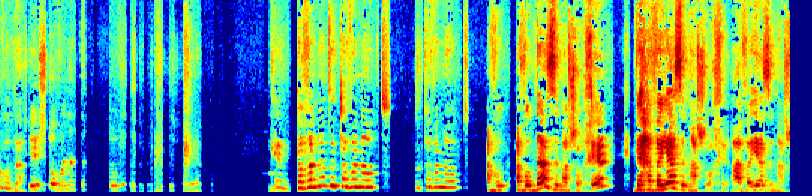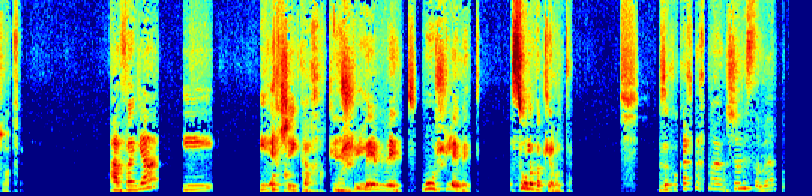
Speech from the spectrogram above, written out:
עבודה. כשיש תובנה צריך לכתוב אותה ובאמת לשלח אותה. כן, תובנות זה תובנות, זה תובנות. עבוד, עבודה זה משהו אחר, והוויה זה משהו אחר. ההוויה זה משהו אחר. ההוויה היא, היא איך שהיא ככה, כן. מושלמת, מושלמת. אסור לבקר אותה. וזה כל כך נחמד. השם משמח אותך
